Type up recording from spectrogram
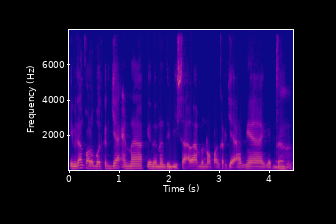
dia bilang kalau buat kerja enak gitu nanti bisa lah menopang kerjaannya gitu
